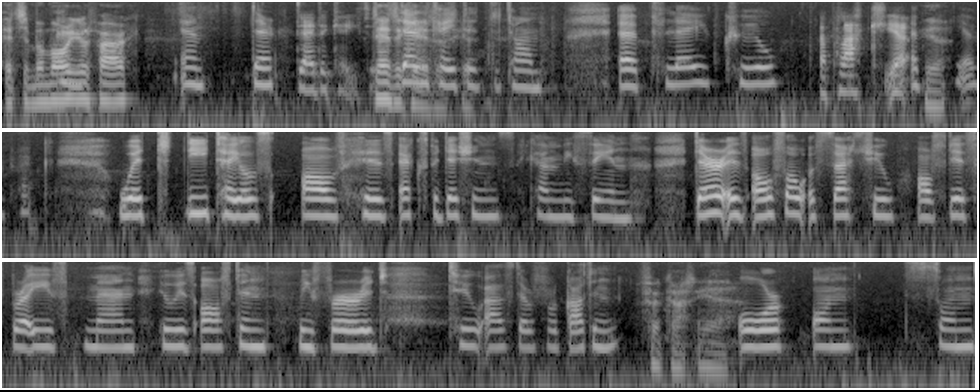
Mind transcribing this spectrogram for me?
It's a memorial park um there dedicated. dedicated. yeah. dedicated to Tom. A play crew A plaque, yeah. a- Yeah. yeah, plaque, with details of his expeditions can be seen. There is also a statue of this brave man who is often referred to as the forgotten Forgot, yeah. or unsung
